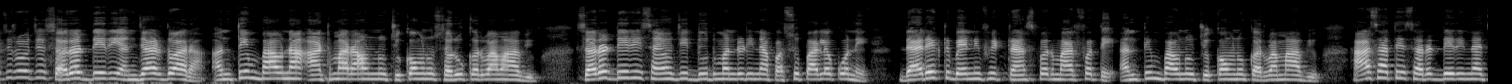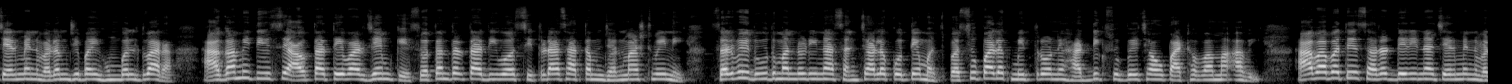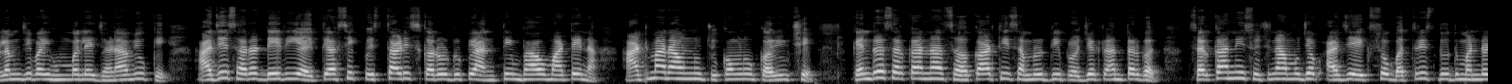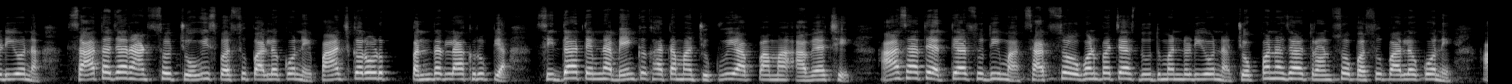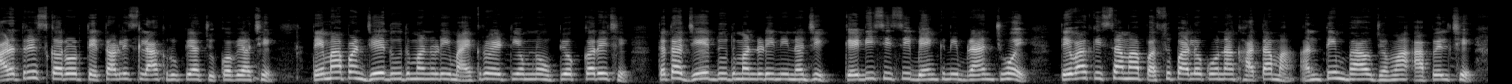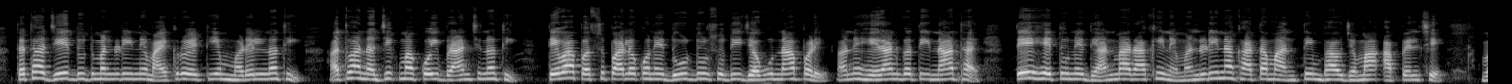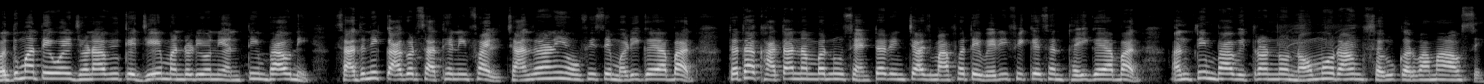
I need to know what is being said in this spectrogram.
આજરોજ સરહદ ડેરી અંજાર દ્વારા અંતિમ ભાવના આઠમા રાઉન્ડનું ચૂકવણું શરૂ કરવામાં આવ્યું. સરહદ ડેરી સંયોજિત દૂધ મંડળીના પશુપાલકોને ડાયરેક્ટ બેનિફિટ ટ્રાન્સફર મારફતે અંતિમ ભાવનું ચૂકવણું કરવામાં આવ્યું. આ સાથે સરહદ ડેરીના ચેરમેન વલમજીભાઈ હુંબલ દ્વારા આગામી દિવસે આવતા તહેવાર જેમ કે સ્વતંત્રતા દિવસ, શીતળા સાતમ જન્માષ્ટમીની સર્વે દૂધ મંડળીના સંચાલકો તેમજ પશુપાલક મિત્રોને હાર્દિક શુભેચ્છાઓ પાઠવવામાં આવી. આ બાબતે સરહદ ડેરીના ચેરમેન વલમજીભાઈ હુંબલે જણાવ્યું કે, આજે સરહદ ડેરીએ ઐતિહાસિક પિસ્તાળીસ કરોડ રૂપિયા અંતિમ ભાવ માટેના આઠમા રાઉન્ડનું ચૂકવણું કર્યું છે. કેન્દ્ર સરકારના સહકારથી સમૃદ્ધિ પ્રોજેક્ટ અંતર્ગત સરકારની સૂચના મુજબ આજે એકસો બત્રીસ દૂધ મંડળીઓના સાત હજાર આઠસો ચોવીસ પશુપાલકોને પાંચ કરોડ પંદર લાખ રૂપિયા સીધા તેમના બેંક ખાતામાં ચૂકવી આપવામાં આવ્યા છે. આ સાથે અત્યાર સુધીમાં સાતસો ઓગણપચાસ દૂધ મંડળીઓના ચોપન હજાર ત્રણસો પશુપાલકોને આડત્રીસ કરોડ તેતાલીસ લાખ રૂપિયા ચૂકવ્યા છે. તેમાં પણ જે દૂધ મંડળી માઇક્રો એટીએમનો ઉપયોગ કરે છે તથા જે દૂધ મંડળીની નજીક કેડીસીસી બેંકની બ્રાન્ચ હોય તેવા કિસ્સામાં પશુપાલકોના ખાતામાં અંતિમ ભાવ જમા આપેલ છે તથા જે દૂધ મંડળીને માઇક્રો એટીએમ મળેલ નથી અથવા નજીકમાં કોઈ બ્રાન્ચ નથી, તેવા પશુપાલકોને દૂર દૂર સુધી જવું ના પડે અને હેરાનગતિ ના થાય તે હેતુને ધ્યાનમાં રાખીને મંડળીના ખાતામાં અંતિમ ભાવ જમા આપેલ છે. વધુમાં તેઓએ જણાવ્યું કે જે મંડળીઓની અંતિમ ભાવની સાધનિક કાગળ સાથેની ફાઇલ ચાંદ્રાણી ઓફિસે મળી ગયા બાદ તથા ખાતા નંબરનું સેન્ટર ઇન્ચાર્જ મારફતે વેરિફિકેશન થઈ ગયા બાદ અંતિમ ભાવ વિતરણનો નવમો રાઉન્ડ શરૂ કરવામાં આવશે.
